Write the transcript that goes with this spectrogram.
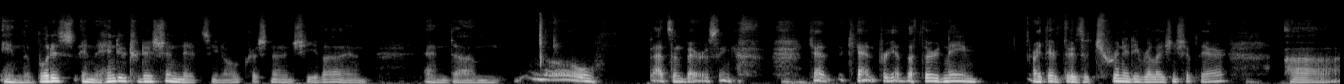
In the Buddhist, in the Hindu tradition, it's you know Krishna and Shiva and and um, oh, that's embarrassing. can't can't forget the third name. Right there, there's a trinity relationship there. Uh,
